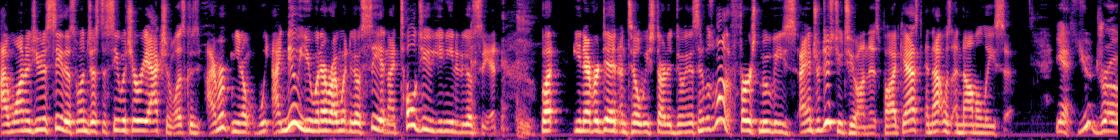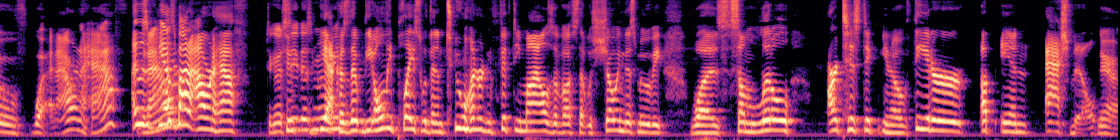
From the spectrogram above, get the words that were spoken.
I wanted you to see this one just to see what your reaction was because I remember, you know, we, I knew you whenever I went to go see it, and I told you you needed to go see it, but you never did until we started doing this. And it was one of the first movies I introduced you to on this podcast, and that was Anomalisa. Yes, you drove, what, an hour and a half? It was yeah, it was about an hour and a half. to go to- see this movie? Yeah, because the, the only place within 250 miles of us that was showing this movie was some little artistic, you know, theater up in Asheville. Yeah.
